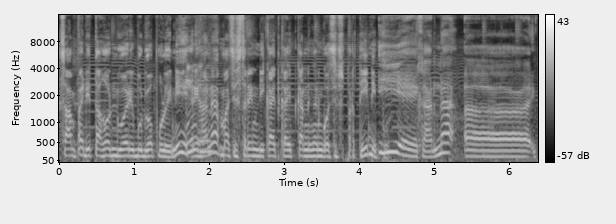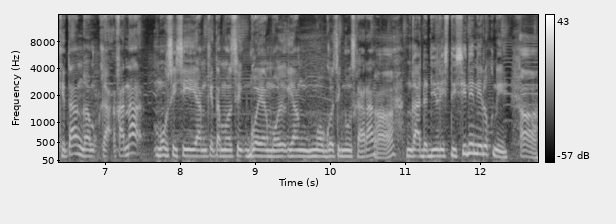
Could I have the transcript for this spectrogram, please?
Sampai di tahun 2020 ini Rihanna masih sering dikait-kaitkan dengan gosip seperti ini. Iya, karena eh, kita nggak ka- karena musisi yang kita musik gue yang mau yang mau gue singgung sekarang nggak ada di list di sini nih Luk nih. Ah.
